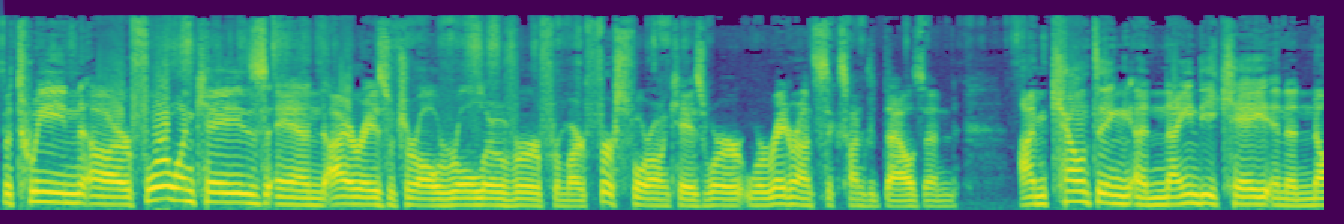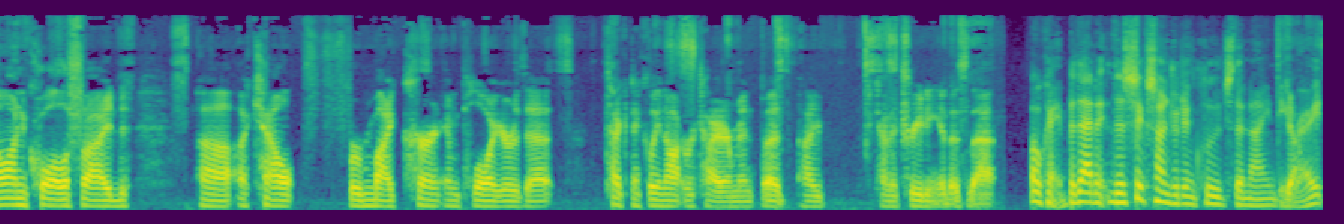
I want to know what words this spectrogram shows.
Between our 401ks and IRAs, which are all rollover from our first 401ks, we're, we're right around 600,000. I'm counting a 90K in a non qualified uh, account for my current employer that technically not retirement, but I kind of treating it as that. Okay, but that the 600 includes the 90, Yeah. right?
